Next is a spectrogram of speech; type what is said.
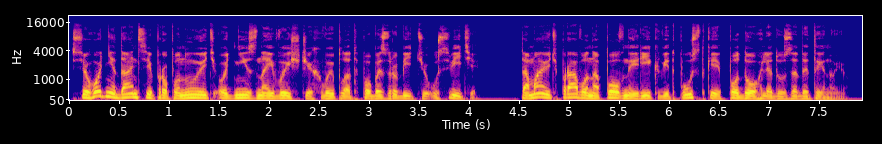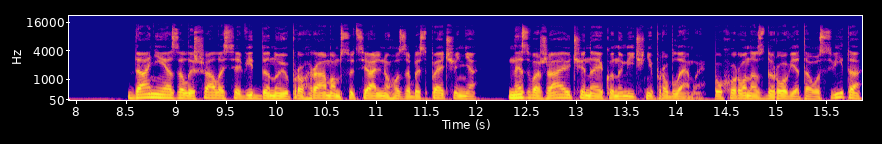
Сьогодні данці пропонують одні з найвищих виплат по безробіттю у світі та мають право на повний рік відпустки по догляду за дитиною. Данія залишалася відданою програмам соціального забезпечення, незважаючи на економічні проблеми. Охорона здоров'я та освіта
